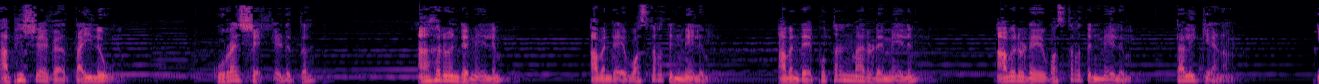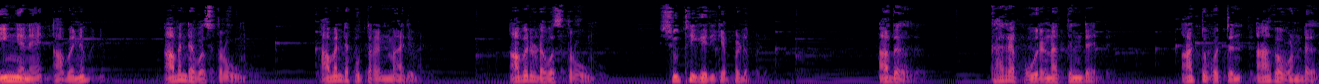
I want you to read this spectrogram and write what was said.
അഭിഷേക തൈലവും കുറശ്ശെ എടുത്ത് അഹരോന്റെ മേലും അവന്റെ വസ്ത്രത്തിന്മേലും അവന്റെ പുത്രന്മാരുടെ മേലും അവരുടെ വസ്ത്രത്തിന്മേലും തളിക്കണം. ഇങ്ങനെ അവനും അവന്റെ വസ്ത്രവും അവന്റെ പുത്രന്മാരും അവരുടെ വസ്ത്രവും ശുദ്ധീകരിക്കപ്പെടും. അത് കരപൂരണത്തിന്റെ ആട്ടുകൊറ്റൻ ആകൊണ്ട്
